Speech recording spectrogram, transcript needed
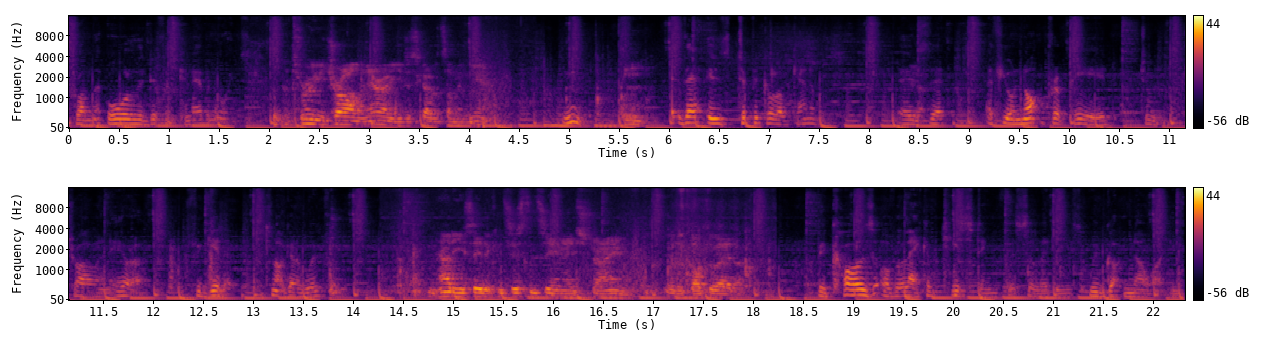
from all of the different cannabinoids. But through your trial and error, you discovered something new. Mm. That is typical of cannabis, is that if you're not prepared to trial and error, forget it. It's not going to work for you. And how do you see the consistency in each strain with a cultivator? Because of lack of testing facilities, we've got no idea.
